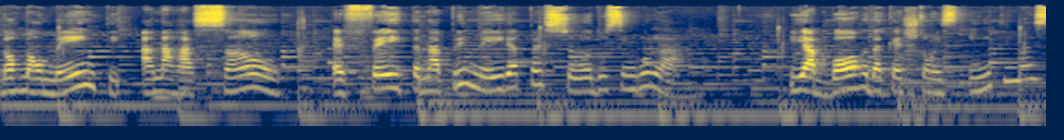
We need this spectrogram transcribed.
Normalmente, a narração é feita na primeira pessoa do singular e aborda questões íntimas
